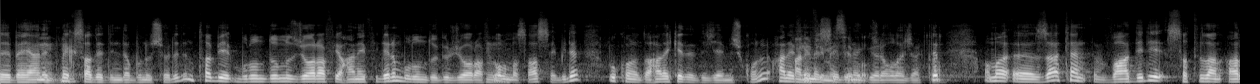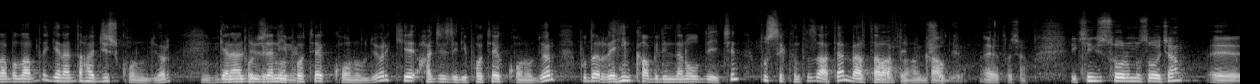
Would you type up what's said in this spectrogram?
e, beyan etmek sadedinde bunu söyledim. Tabi bulunduğumuz coğrafya Hanefilerin bulunduğu bir coğrafya olması hasebiyle bu konuda hareket edeceğimiz konu Hanefi, Hanefi mezhebine mezhebi göre olacaktır. Ama e, zaten vadeli satılan arabalarda genelde haciz konuluyor. Genelde İpotek üzerine konuyor. ipotek konuluyor ki haciz değil ipotek konuluyor. Bu da rehin kabilinden olduğu için bu sıkıntı zaten bertaraf edilmiş oluyor. Evet hocam. İkinci sorumuz hocam. E,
